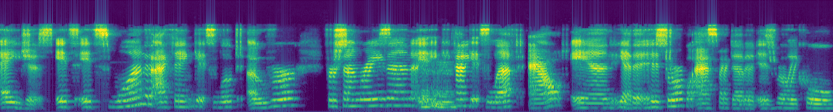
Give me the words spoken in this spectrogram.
ages. It's it's one that I think gets looked over for some reason. It, it kind of gets left out. And yeah, the historical aspect of it is really cool.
